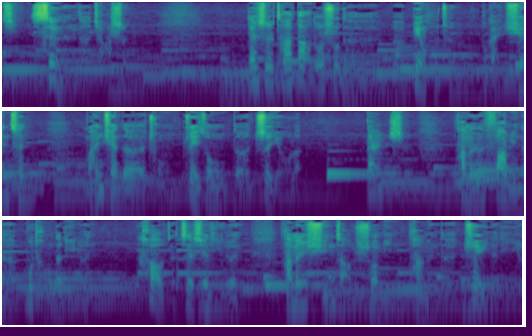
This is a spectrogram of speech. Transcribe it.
谨慎人的假设，但是他大多数的呃辩护者不敢宣称完全的从最终得自由了，但是他们发明了不同的理论，靠着这些理论。他们寻找说明他们的罪的理由。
